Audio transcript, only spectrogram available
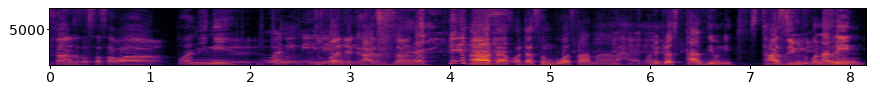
sana sasa sasa wa Wa nini? Wa nini tufanye kazi sana. Ah, wata- watasumbua sana. Wanaitwa Stars Unit. Stars Unit. Tuko na Rin,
